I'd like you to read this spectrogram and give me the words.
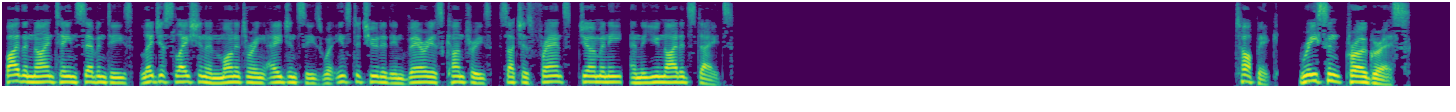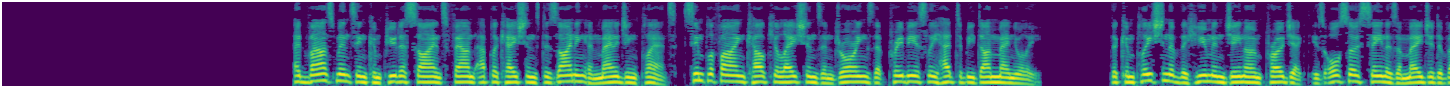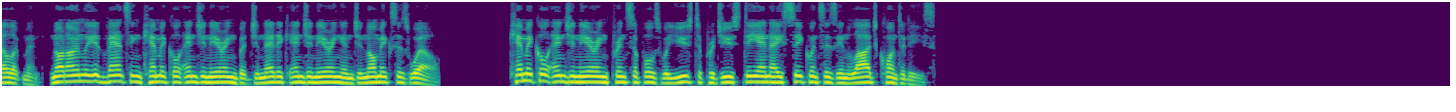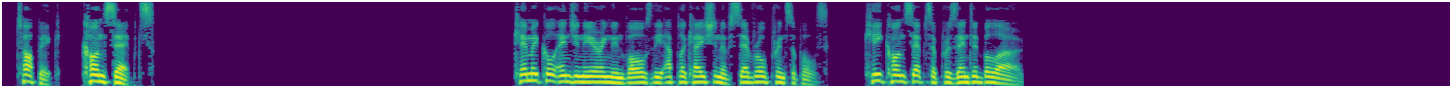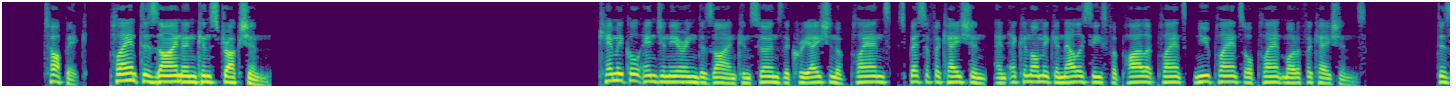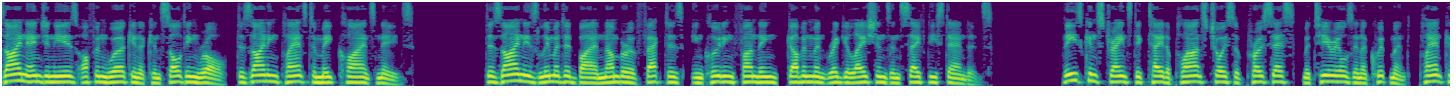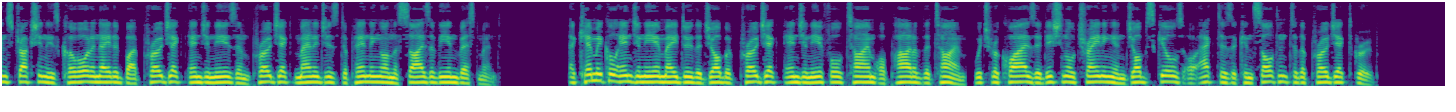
By the 1970s, legislation and monitoring agencies were instituted in various countries, such as France, Germany, and the United States. Recent progress Advancements in computer science found applications designing and managing plants, simplifying calculations and drawings that previously had to be done manually. The completion of the Human Genome Project is also seen as a major development, not only advancing chemical engineering but genetic engineering and genomics as well. Chemical engineering principles were used to produce DNA sequences in large quantities. Concepts Chemical engineering involves the application of several principles. Key concepts are presented below. Topic: Plant design and construction. Chemical engineering design concerns the creation of plans, specification, and economic analyses for pilot plants, new plants or plant modifications. Design engineers often work in a consulting role, designing plants to meet clients' needs. Design is limited by a number of factors, including funding, government regulations and safety standards. These constraints dictate a plant's choice of process, materials and equipment. Plant construction is coordinated by project engineers and project managers depending on the size of the investment. A chemical engineer may do the job of project engineer full-time or part of the time, which requires additional training and job skills or act as a consultant to the project group.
